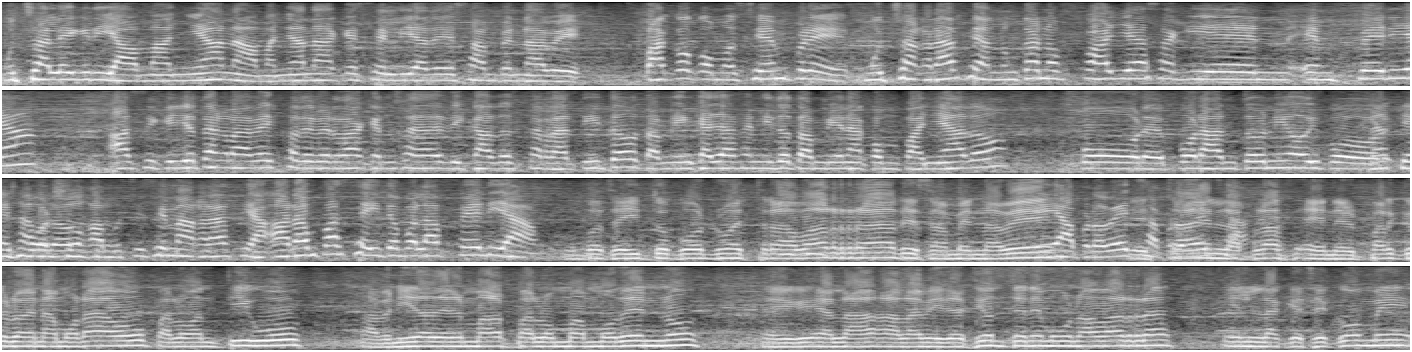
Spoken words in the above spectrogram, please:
mucha alegría mañana, mañana que es el día de San Bernabé. Paco, como siempre, muchas gracias. Nunca nos fallas aquí en, en feria, así que yo te agradezco de verdad que nos hayas dedicado este ratito, también que hayas venido también acompañado por, eh, por Antonio y por, Gracias y a por Olga. Muchísimas gracias. Ahora un paseíto por la feria. Un paseíto por nuestra barra de San Bernabé. Sí, aprovecha, Está en la aprovecha. plaza, en el Parque los Enamorados, para los antiguos, Avenida del Mar para los más modernos. Eh, a, la, a la mediación tenemos una barra en la que se come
